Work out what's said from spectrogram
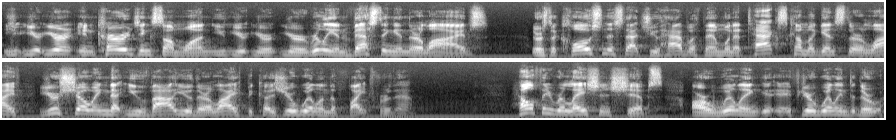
you're, you're encouraging someone you, you're, you're, you're really investing in their lives there's the closeness that you have with them. When attacks come against their life, you're showing that you value their life because you're willing to fight for them. Healthy relationships are willing, if you're willing to,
